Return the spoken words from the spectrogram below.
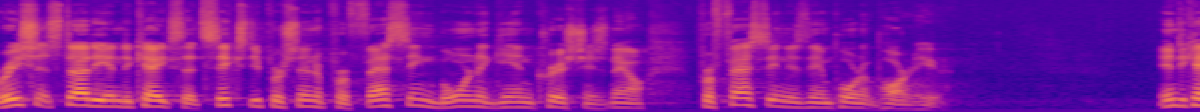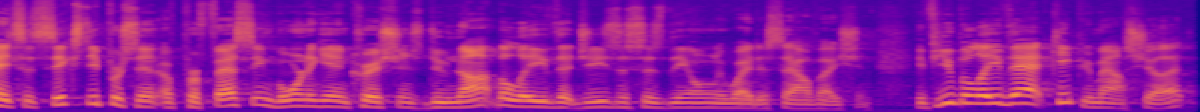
A recent study indicates that 60% of professing born again Christians, now, professing is the important part here indicates that 60% of professing born again Christians do not believe that Jesus is the only way to salvation. If you believe that, keep your mouth shut.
